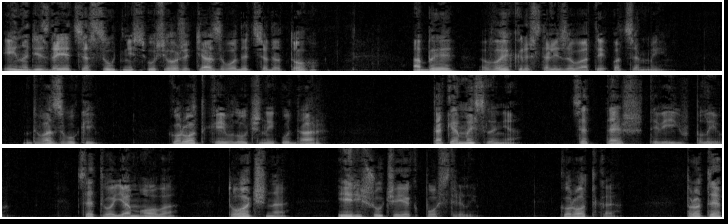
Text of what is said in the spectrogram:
Іноді, здається, сутність усього життя зводиться до того, аби викристалізувати оце ми. Два звуки, короткий влучний удар. Таке мислення це теж твій вплив. Це твоя мова, точна і рішуча, як постріли. Коротка, проте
